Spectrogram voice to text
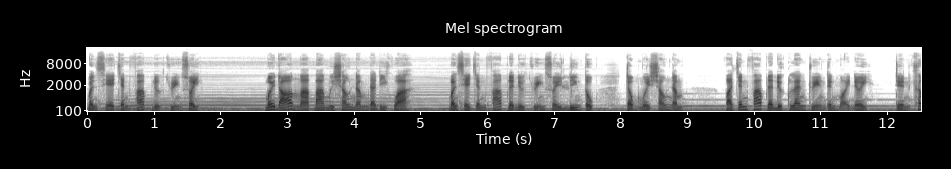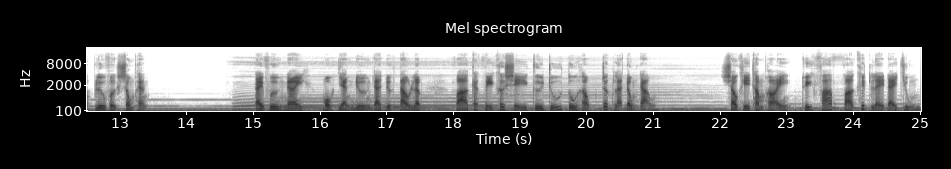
bánh xe chánh pháp được chuyển xoay. Mới đó mà 36 năm đã đi qua, bánh xe chánh pháp đã được chuyển xoay liên tục trong 16 năm và chánh pháp đã được lan truyền đến mọi nơi trên khắp lưu vực sông Hằng. Tại vườn Nai, một giảng đường đã được tạo lập và các vị khất sĩ cư trú tu học rất là đông đảo. Sau khi thăm hỏi, thuyết pháp và khích lệ đại chúng,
